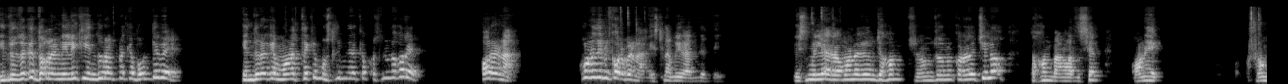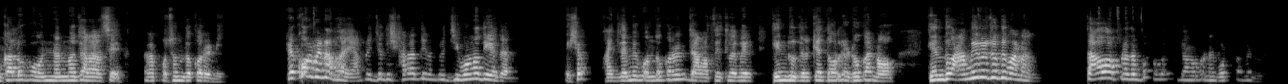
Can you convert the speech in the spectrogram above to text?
হিন্দুদেরকে দলে নিলে কি হিন্দুরা আপনাকে ভোট দিবে? হিন্দুরা কি মনের থেকে মুসলিমদেরকে পছন্দ করে? করে না। কোনোদিন করবে না ইসলামী রাজনীতি। বিসমিল্লাহ রহমান রহিম যখন সংযোজন করা হয়েছিল, তখন বাংলাদেশের অনেক সংখ্যালঘু অন্যান্য যারা আছে, তারা পছন্দ করেনি। এটা করবে না ভাই। আপনি যদি সারাদিন আপনি জীবনও দিয়ে দেন, এসব ফাইজলামি বন্ধ করেন, জামাত ইসলামের হিন্দুদেরকে দলে ঢোকানো। হিন্দু আমিরও যদি বানান, তাও আপনাদের জনগণের ভোট পাবেন না।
